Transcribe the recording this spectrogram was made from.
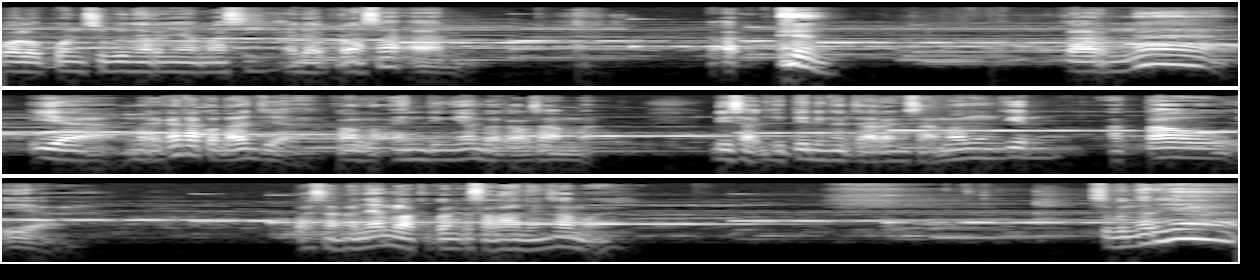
walaupun sebenarnya masih ada perasaan. Karena ya mereka takut aja kalau endingnya bakal sama disakiti dengan cara yang sama mungkin atau ya pasangannya melakukan kesalahan yang sama. Sebenarnya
